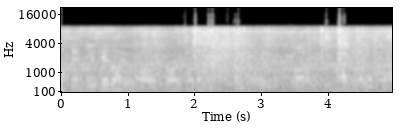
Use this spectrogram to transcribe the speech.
我成隊車都係嗰個個個個前家車嚟㗎嘛，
